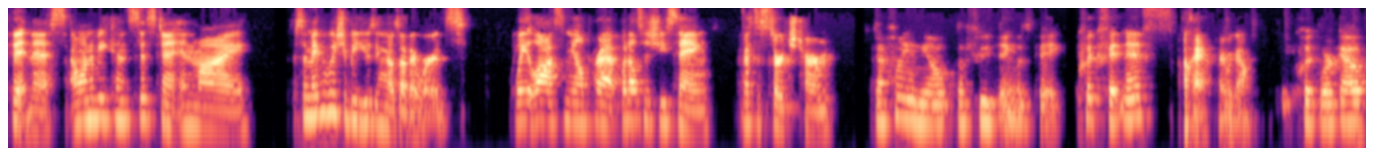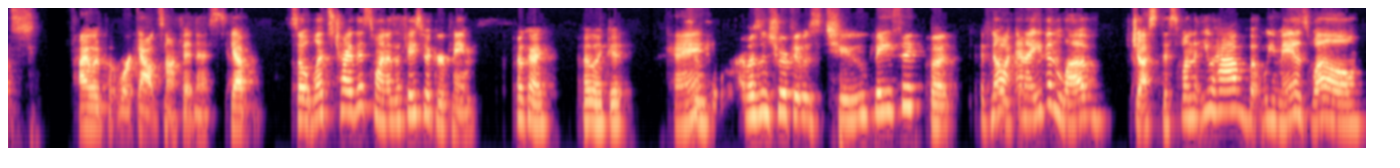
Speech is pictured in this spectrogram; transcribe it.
fitness. I want to be consistent in my. So maybe we should be using those other words weight loss, meal prep. What else is she saying? That's a search term. Definitely the meal, the food thing was big. Quick fitness. Okay, there we go. Quick workouts. I would put workouts, not fitness. Yep. So let's try this one as a Facebook group name. Okay, I like it. Okay. I wasn't sure if it was too basic, but if no, and I even love just this one that you have, but we may as well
